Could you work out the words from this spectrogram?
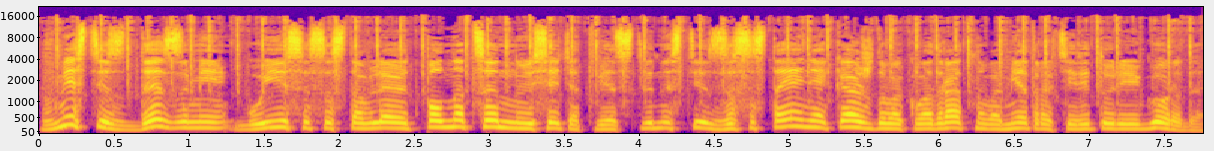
Вместе с ДЭЗами ГУИСы составляют полноценную сеть ответственности за состояние каждого квадратного метра территории города.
